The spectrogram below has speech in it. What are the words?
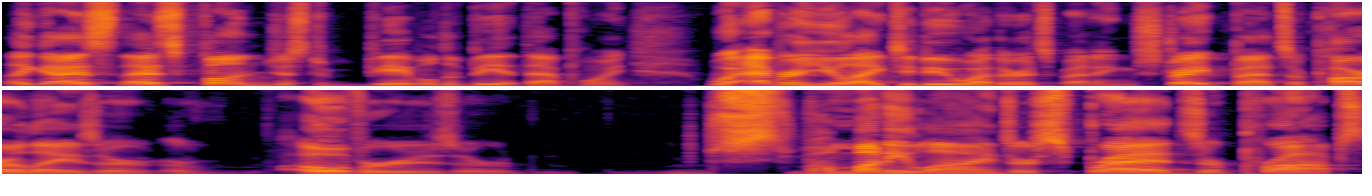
Like, guys, that's fun just to be able to be at that point. Whatever you like to do, whether it's betting straight bets or parlays or, or overs or money lines or spreads or props.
